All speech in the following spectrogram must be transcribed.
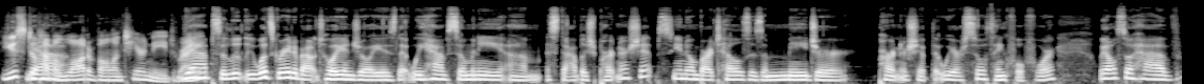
you still yeah. have a lot of volunteer needs, right? Yeah, absolutely. What's great about Toy and Joy is that we have so many um, established partnerships. You know, Bartell's is a major partnership that we are so thankful for. We also have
